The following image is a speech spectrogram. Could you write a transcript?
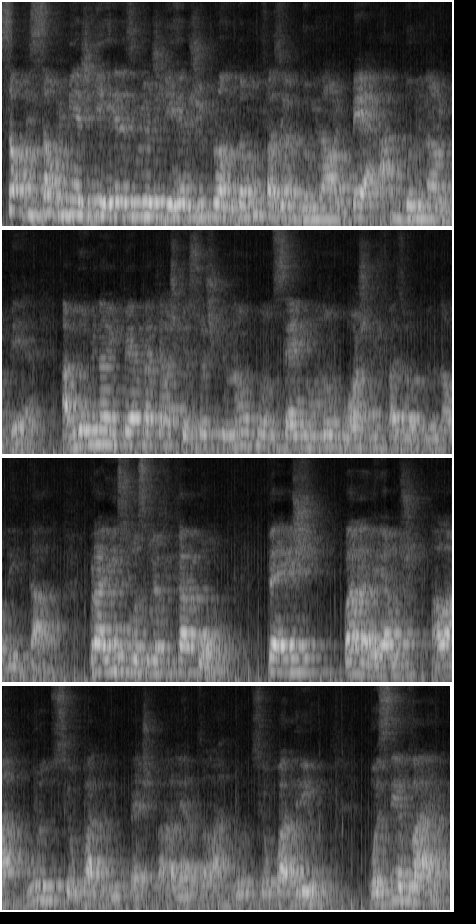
Salve, salve minhas guerreiras e meus guerreiros de plantão. Vamos fazer o abdominal em pé? Abdominal em pé. Abdominal em pé é para aquelas pessoas que não conseguem ou não gostam de fazer o abdominal deitado. Para isso você vai ficar com pés paralelos à largura do seu quadril, pés paralelos à largura do seu quadril. Você vai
